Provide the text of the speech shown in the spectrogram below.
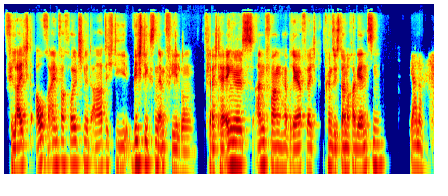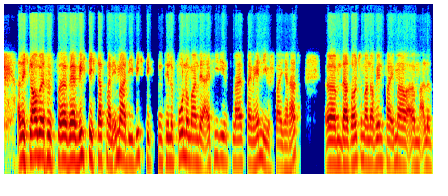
vielleicht auch einfach holzschnittartig die wichtigsten Empfehlungen? Vielleicht Herr Engels anfangen, Herr Breer, vielleicht können Sie es da noch ergänzen. Gerne. Also ich glaube, es ist äh, sehr wichtig, dass man immer die wichtigsten Telefonnummern der IT-Dienstleister im Handy gespeichert hat. Ähm, da sollte man auf jeden Fall immer ähm, alles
